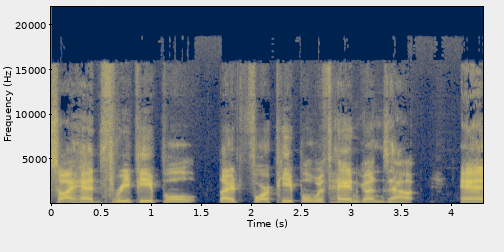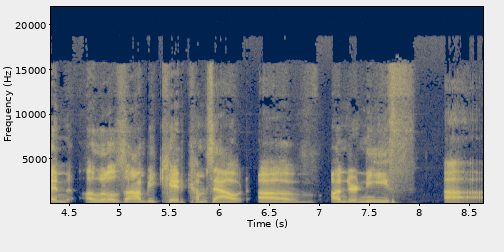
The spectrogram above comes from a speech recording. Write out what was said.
So I had three people. I had four people with handguns out, and a little zombie kid comes out of underneath. Uh,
